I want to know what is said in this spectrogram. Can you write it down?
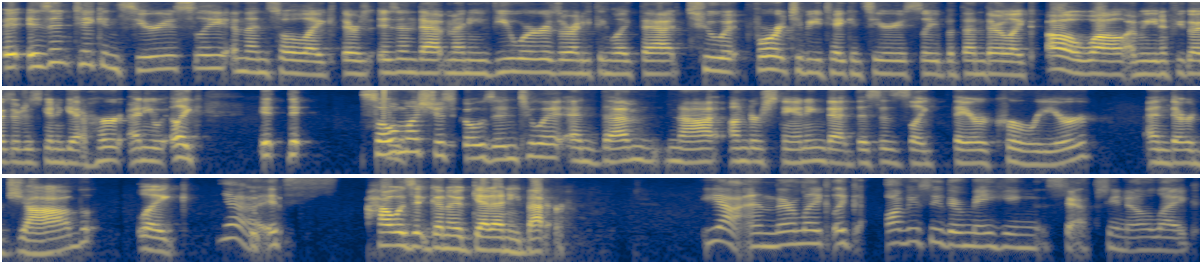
it isn't taken seriously, and then so like there's isn't that many viewers or anything like that to it for it to be taken seriously. But then they're like, oh well, I mean, if you guys are just gonna get hurt anyway, like it. it so much just goes into it, and them not understanding that this is like their career and their job. Like, Yeah, it's how is it gonna get any better? Yeah and they're like like obviously they're making steps you know like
